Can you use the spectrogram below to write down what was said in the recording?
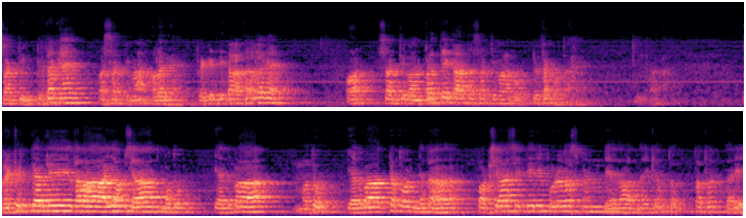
शक्ति पृथक है और शक्तिमान अलग है। प्रकृति का अर्थ अलग है और शक्तिमान, प्रत्येक अर्थ शक्तिमान पृथक होता है। प्रकृत्यर्थे अथवा अयम सैत मतु यद्वा मतु यद्वा तथोन्यत पक्षा सिद्धि पूर्वस्मिन भेदात्मक्यम तथोत्तरे।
